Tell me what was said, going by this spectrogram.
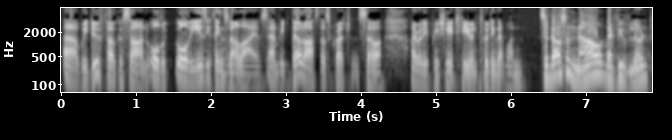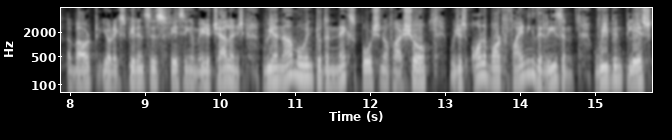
uh, we do focus on all the all the easy things in our lives, and we don't ask those questions. So I really appreciate you including that one. So Dawson, now that we've learned about your experiences facing a major challenge, we are now moving to the next portion of our show, which is all about finding the reason we've been placed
